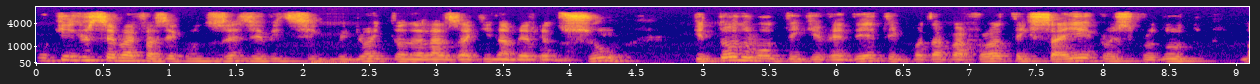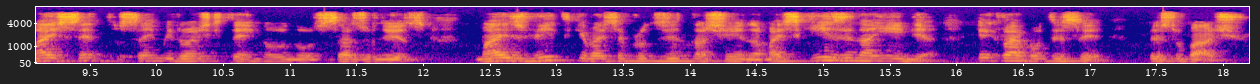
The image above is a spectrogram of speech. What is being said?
O que, que você vai fazer com 225 milhões de toneladas aqui na América do Sul, que todo mundo tem que vender, tem que botar para fora, tem que sair com esse produto, mais 100, 100 milhões que tem no, nos Estados Unidos mais 20 que vai ser produzido na China, mais 15 na Índia. O que, é que vai acontecer? Preço baixo.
